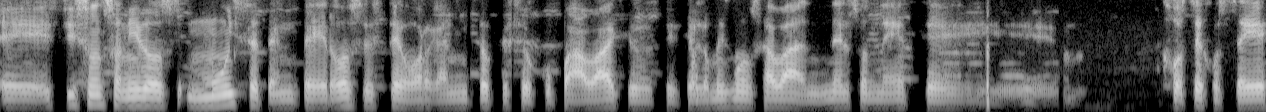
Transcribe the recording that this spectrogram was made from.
Eh, sí son sonidos muy setenteros, este organito que se ocupaba, que, que- que lo mismo usaba Nelson que eh, José José,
